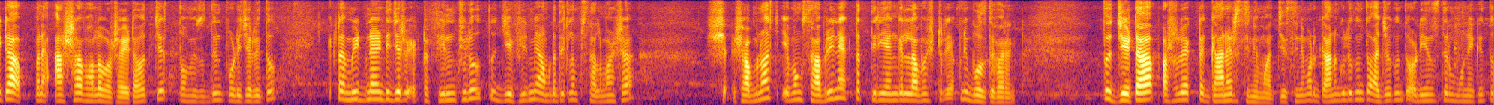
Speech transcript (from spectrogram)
এটা মানে আশা, ভালোবাসা, এটা হচ্ছে তমিজুদ্দিন পরিচালিত একটা মিড নাইনটিজের একটা ফিল্ম ছিল। তো যে ফিল্মে আমরা দেখলাম সালমান শাহ শাবনাজ এবং সাবরিনা একটা ত্রিয়াঙ্গেল লাভ স্টোরি আপনি বলতে পারেন। তো যেটা আসলে একটা গানের সিনেমা যে সিনেমার গানগুলো কিন্তু আজও কিন্তু অডিয়েন্সদের মনে কিন্তু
